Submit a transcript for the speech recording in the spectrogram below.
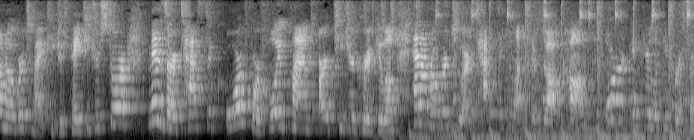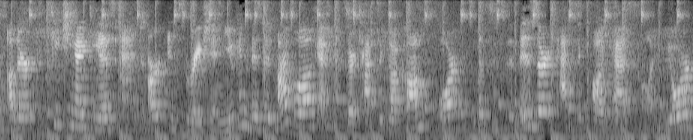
on over to my Teachers Pay Teacher store, Ms. Artastic, or for fully planned art teacher curriculum, head on over to artasticcollective.com. Or if you're looking for some other teaching ideas and art inspiration, you can visit my blog at msartastic.com or listen to the Ms. Artastic podcast on your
